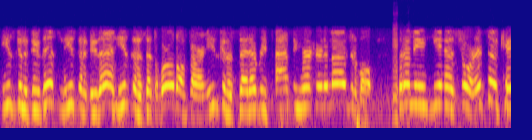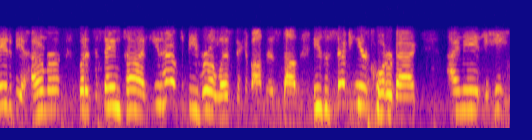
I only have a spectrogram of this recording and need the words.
he's going to do this and he's going to do that. He's going to set the world on fire. He's going to set every passing record imaginable." But I mean, yeah, sure, it's okay to be a homer, but at the same time, you have to be realistic about this stuff. He's a second-year quarterback. I mean, he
